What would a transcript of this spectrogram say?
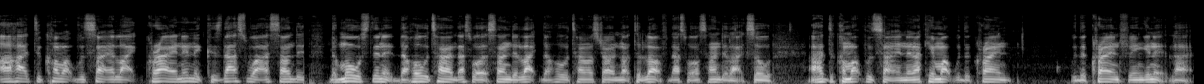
I had to come up with something like crying in it, because that's what I sounded the most in it the whole time. That's what it sounded like the whole time I was trying not to laugh. That's what it sounded like. So I had to come up with something, and I came up with the crying, with the crying thing in it, like.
